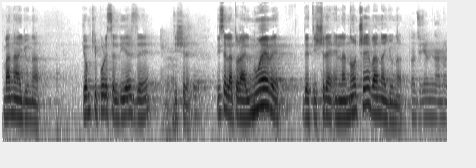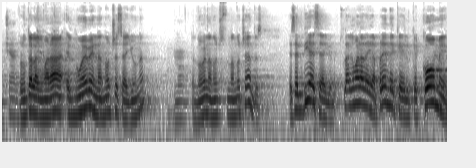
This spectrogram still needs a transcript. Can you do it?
van a ayunar. Yom Kippur es el 10 de Tishre. Dice la Torah, el 9 de Tishre, en la noche van a ayunar. Entonces una noche antes. Pregunta la Gemara, ¿el 9 en la noche se ayuna? No. El 9 en la noche es una noche antes. Es el día ese ayuno. Entonces, la Gemara de ahí aprende que el que come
